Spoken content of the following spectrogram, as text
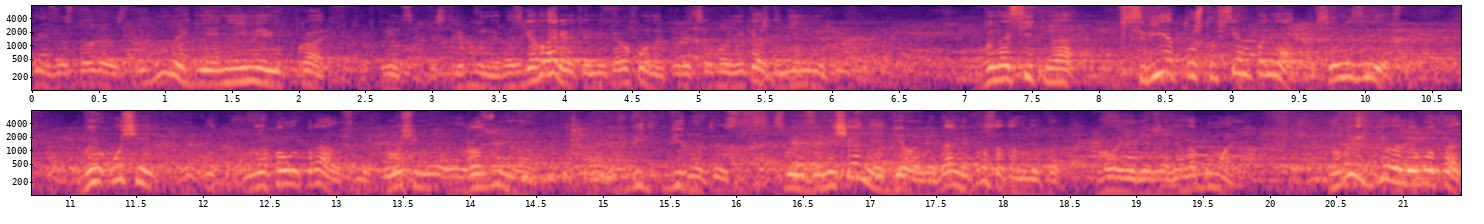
здесь заставляют с трибуны, где я не имею практики, в принципе, с трибуны разговаривать, а микрофоны перед собой не каждый день вижу выносить на, в свет то, что всем понятно, всем известно. Вы очень, вот, мне понравилось, вы очень разумно, э, вид- видно, то есть свои замечания делали, да, не просто там где-то в голове держали, а на бумаге. Но вы их делали вот так,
